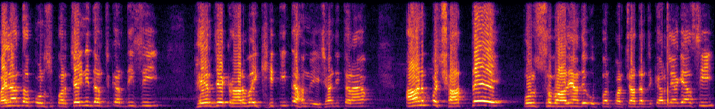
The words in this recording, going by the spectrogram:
ਪਹਿਲਾਂ ਤਾਂ ਪੁਲਿਸ ਪਰਚਾ ਹੀ ਨਹੀਂ ਦਰਜ ਕਰਦੀ ਸੀ। ਫਿਰ ਜੇ ਕਾਰਵਾਈ ਕੀਤੀ ਤਾਂ ਹਮੇਸ਼ਾ ਦੀ ਤਰ੍ਹਾਂ ਅਣਪਛਾਤੇ ਪੁਲਿਸ ਵਾਲਿਆਂ ਦੇ ਉੱਪਰ ਪਰਚਾ ਦਰਜ ਕਰ ਲਿਆ ਗਿਆ ਸੀ।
